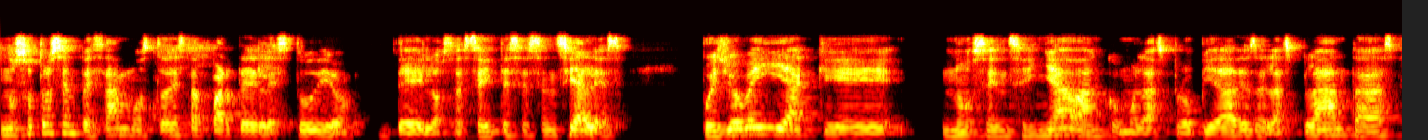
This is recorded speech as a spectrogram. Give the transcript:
nosotros empezamos toda esta parte del estudio de los aceites esenciales, pues yo veía que nos enseñaban como las propiedades de las plantas,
